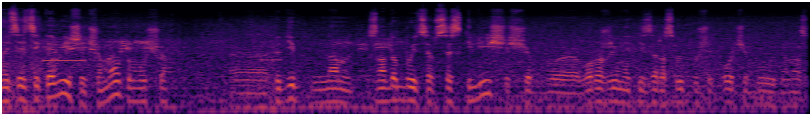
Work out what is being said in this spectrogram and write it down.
Ну і це цікавіше. Чому? Тому що тоді нам знадобиться все скіліще, щоб е, ворожин, які зараз випущать очі, будуть на нас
